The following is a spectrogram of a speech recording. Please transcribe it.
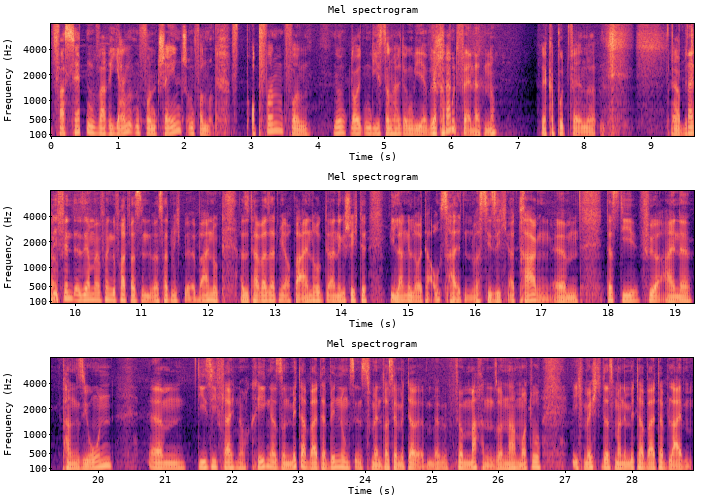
Facetten, Varianten von Change und von Opfern, von ne, Leuten, die es dann halt irgendwie erwischt Der kaputt veränderten, ne? Der kaputt veränderten. Ja, bitte. Nein, ich finde, Sie haben ja vorhin gefragt, was, was hat mich beeindruckt. Also teilweise hat mich auch beeindruckt eine Geschichte, wie lange Leute aushalten, was die sich ertragen. Ähm, dass die für eine Pension ähm, die sie vielleicht noch kriegen, also ein Mitarbeiterbindungsinstrument, was wir mit der äh, Firma machen, so nach dem Motto, ich möchte, dass meine Mitarbeiter bleiben.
